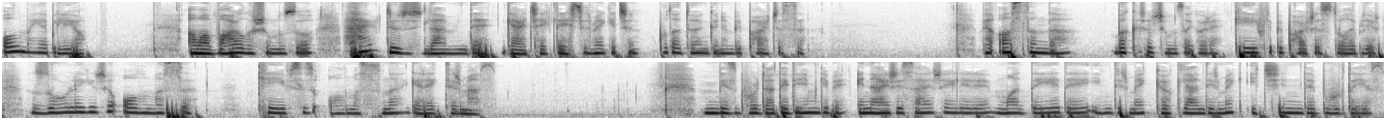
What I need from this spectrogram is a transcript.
olmayabiliyor. Ama varoluşumuzu her düzlemde gerçekleştirmek için bu da döngünün bir parçası. Ve aslında bakış açımıza göre keyifli bir parçası da olabilir. Zorlayıcı olması keyifsiz olmasını gerektirmez. Biz burada dediğim gibi enerjisel şeyleri maddeye de indirmek, köklendirmek için de buradayız.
